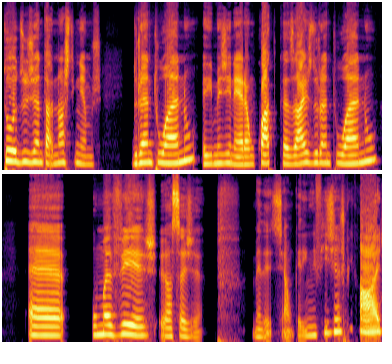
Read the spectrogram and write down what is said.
todos os jantares, nós tínhamos durante o ano, imaginem, eram quatro casais durante o ano, uh, uma vez, ou seja, meu Deus, isso é um bocadinho difícil de explicar,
